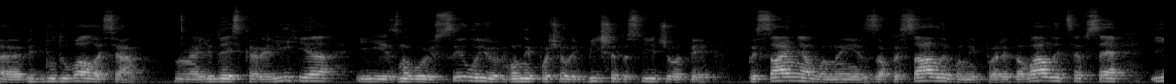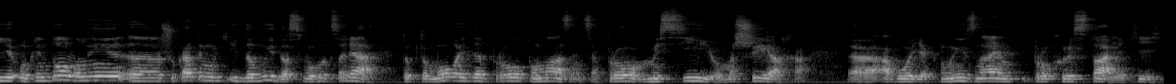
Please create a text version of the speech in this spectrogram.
е, відбудувалася юдейська релігія, і з новою силою вони почали більше досліджувати писання, вони записали, вони передавали це все. І окрім того, вони шукатимуть і Давида, свого царя. Тобто мова йде про помазанця, про Месію, Машіаха, або як ми знаємо про Христа, який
